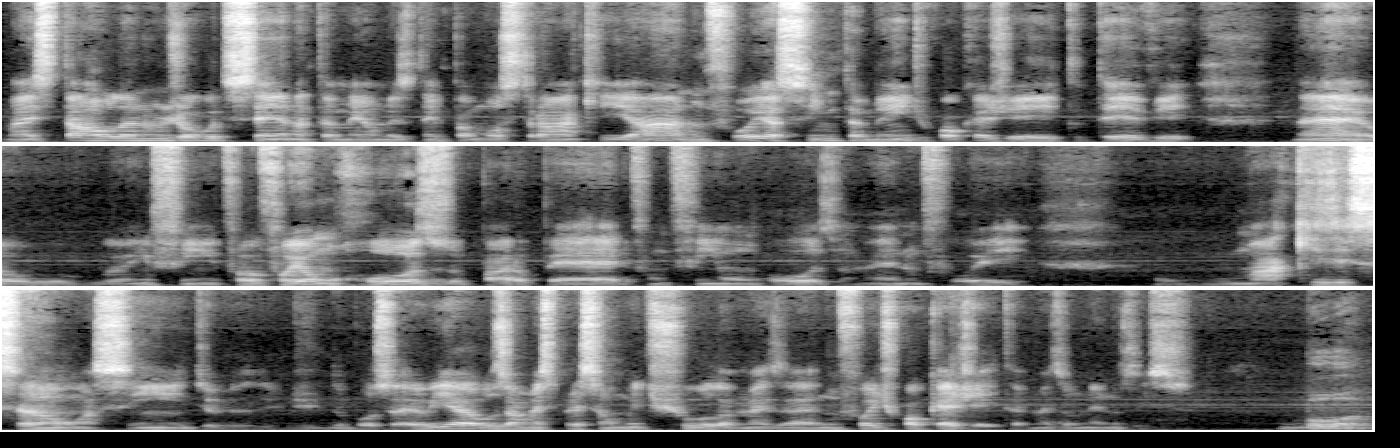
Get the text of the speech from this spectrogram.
mas tá rolando um jogo de cena também ao mesmo tempo para mostrar que, ah, não foi assim também de qualquer jeito. Teve, né, o, enfim, foi, foi honroso para o PL, foi um fim honroso, né? Não foi uma aquisição assim de, de, do Bolsonaro. Eu ia usar uma expressão muito chula, mas é, não foi de qualquer jeito, é mais ou menos isso. Boa,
